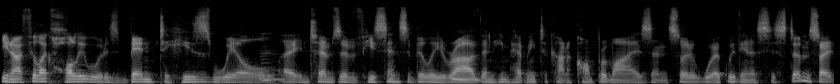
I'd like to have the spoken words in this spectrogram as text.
you know, I feel like Hollywood is bent to his will uh, in terms of his sensibility rather than him having to kind of compromise and sort of work within a system. So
